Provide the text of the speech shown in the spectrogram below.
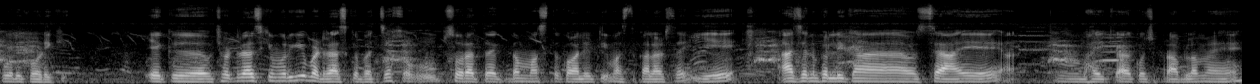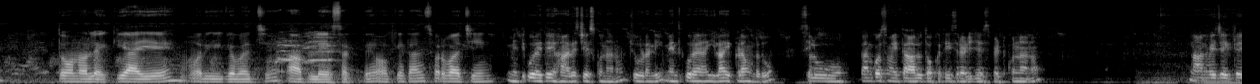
పూరి కోడికి एक छोटे राज की मुर्गी बड़े राज के बच्चे खूबसूरत एकदम मस्त क्वालिटी मस्त कलर्स है ये आचनपल्ली का से आए भाई का कुछ प्रॉब्लम है तो उन्होंने लेके आए మురిగి के बच्चे आप ले सकते हैं ఓకే థ్యాంక్స్ ఫర్ వాచింగ్ మెంతికూర అయితే హార్వెస్ట్ చేసుకున్నాను చూడండి మెంతికూర ఇలా ఇక్కడ ఉండదు అసలు దానికోసం అయితే ఆలు తొక్క తీసి రెడీ చేసి పెట్టుకున్నాను నాన్ వెజ్ అయితే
